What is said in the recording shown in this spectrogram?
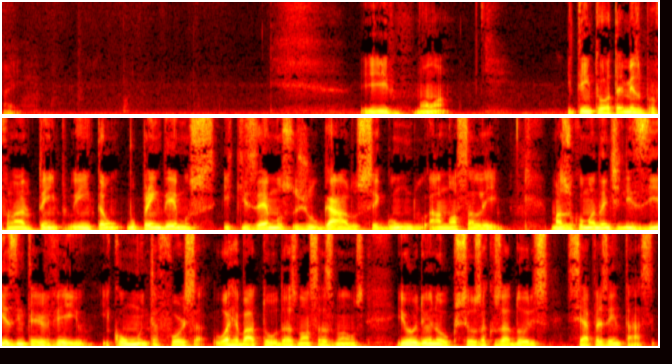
Aí. E vamos lá. E tentou até mesmo profanar o templo. E então o prendemos e quisemos julgá-lo segundo a nossa lei. Mas o comandante Lisias interveio e com muita força o arrebatou das nossas mãos e ordenou que seus acusadores se apresentassem.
